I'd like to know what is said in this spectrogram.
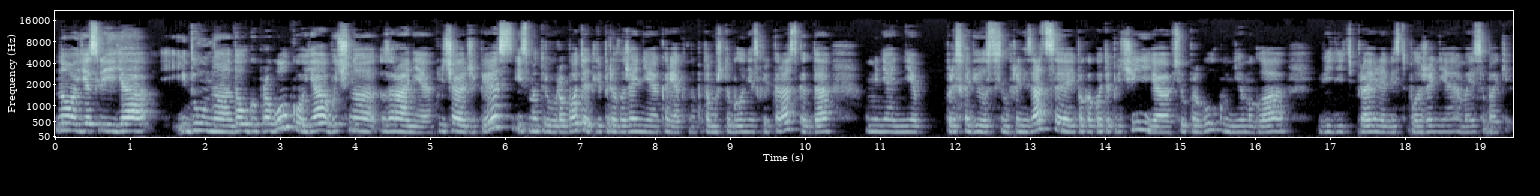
Но если я иду на долгую прогулку, я обычно заранее включаю GPS и смотрю, работает ли приложение корректно, потому что было несколько раз, когда у меня не происходила синхронизация, и по какой-то причине я всю прогулку не могла видеть правильное местоположение моей собаки.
